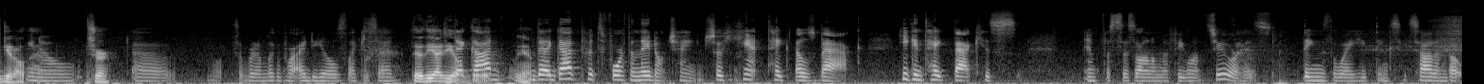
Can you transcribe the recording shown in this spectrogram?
Get all you that. know, Sure, uh, what's the word I'm looking for? Ideals, like you said. they're the ideal. that God yeah. that God puts forth and they don't change. So he can't take those back. He can take back his emphasis on them if he wants to, or his things the way he thinks he saw them. But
